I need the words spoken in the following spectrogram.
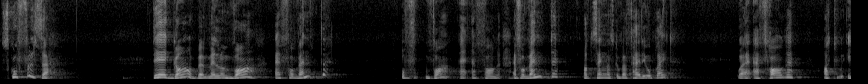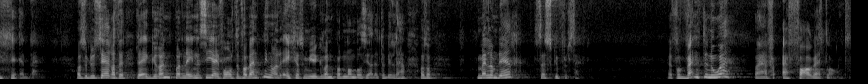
skuffelse det er gapet mellom hva jeg forventer, og hva jeg erfarer. Jeg forventer at senga skal være ferdig oppreid, og jeg erfarer at hun ikke er det. Altså Du ser at det, er grønt på den ene sida i forhold til forventninger, og det er ikke så mye grønt på den andre sida av dette bildet. her. Altså, Mellom der så er skuffelse. Jeg forventer noe, og jeg erfarer et eller annet.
